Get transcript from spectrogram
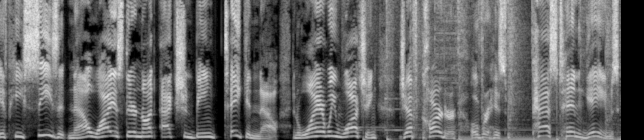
If he sees it now, why is there not action being taken now? And why are we watching Jeff Carter over his past 10 games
